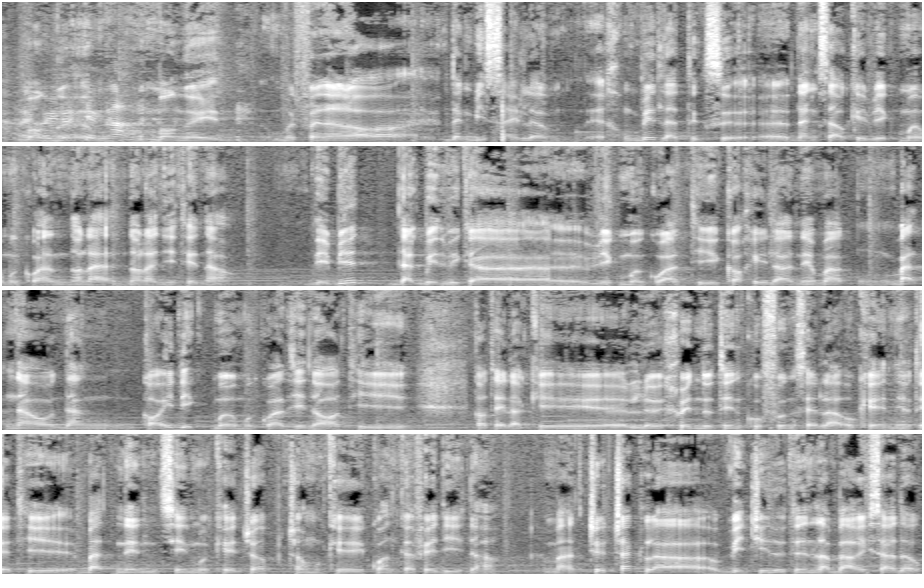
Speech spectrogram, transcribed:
mọi người mọi người một phần nào đó đang bị sai lầm không biết là thực sự ờ, đằng sau cái việc mở một quán nó là nó là như thế nào để biết, đặc biệt với cả việc mở quán thì có khi là nếu mà bạn nào đang có ý định mở một quán gì đó thì có thể là cái lời khuyên đầu tiên của phương sẽ là, ok, nếu thế thì bạn nên xin một cái job trong một cái quán cà phê đi đó. Mà chưa chắc là vị trí đầu tiên là barista đâu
